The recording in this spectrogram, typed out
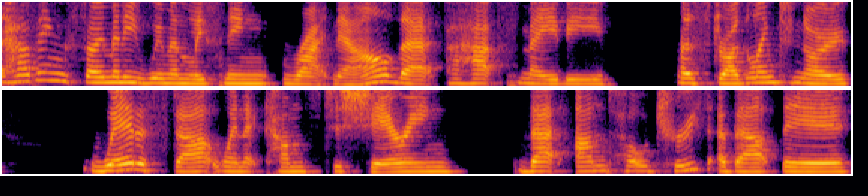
having so many women listening right now that perhaps maybe are struggling to know where to start when it comes to sharing that untold truth about their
